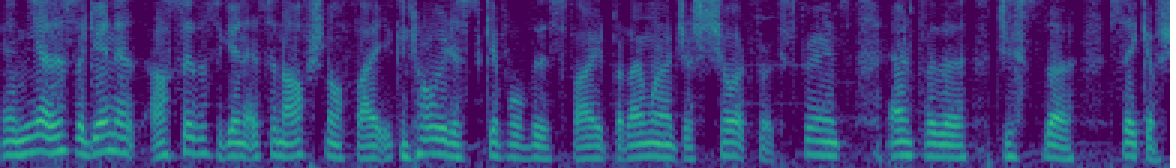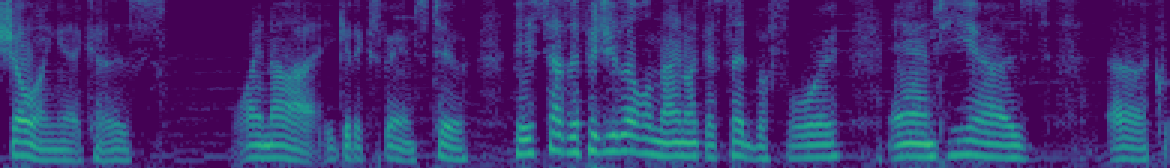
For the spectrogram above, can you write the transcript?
And yeah, this again, I'll say this again, it's an optional fight. You can totally just skip over this fight, but I want to just show it for experience and for the just the sake of showing it, because why not? You get experience too. He has a Pidgey level 9, like I said before, and he has, uh, qu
